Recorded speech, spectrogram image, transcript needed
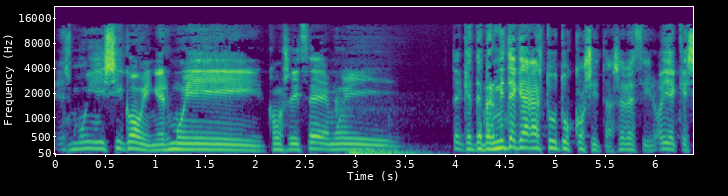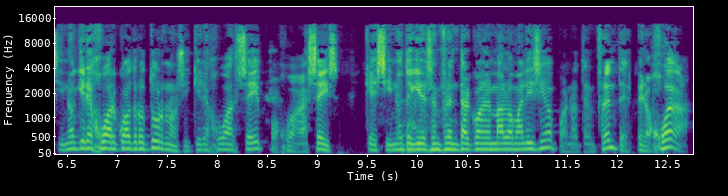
Es muy easygoing, es muy. ¿Cómo se dice? Muy. Te, que te permite que hagas tú tus cositas. Es decir, oye, que si no quieres jugar cuatro turnos y quieres jugar seis, pues juega seis. Que si no te quieres enfrentar con el malo malísimo, pues no te enfrentes, pero juega.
